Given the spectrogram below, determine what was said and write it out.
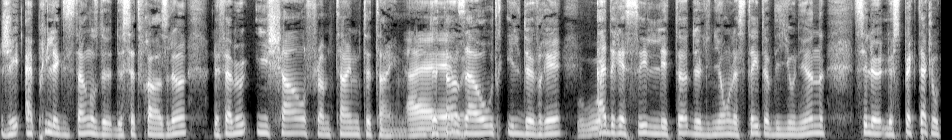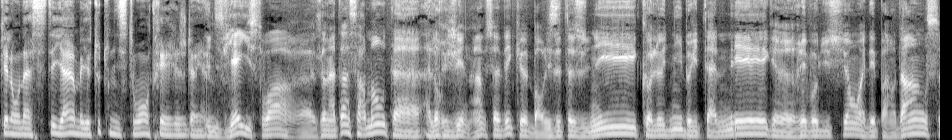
j'ai appris l'existence de, de cette phrase-là. Le fameux "He shall from time to time". De temps ouais. à autre, il devrait adresser l'État de l'Union, le State of the Union. C'est le, le spectacle auquel on a assisté hier, mais il y a toute une histoire très riche derrière. Une ça. vieille histoire, euh, Jonathan, ça remonte à, l'origine. Hein? Vous savez que bon, les États-Unis, colonie britannique, euh, révolution, indépendance,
